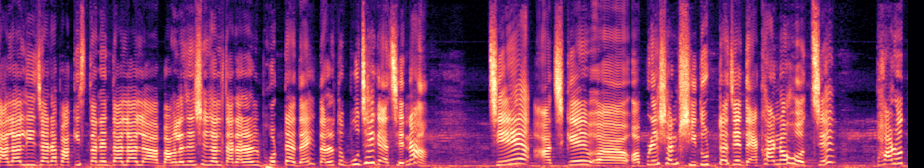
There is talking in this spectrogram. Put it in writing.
দালালি যারা পাকিস্তানের দালাল বাংলাদেশে যারা তারা ভোটটা দেয়। তারা তো বুঝে গেছে না যে আজকে অপারেশন সিঁদুরটা যে দেখানো হচ্ছে, ভারত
